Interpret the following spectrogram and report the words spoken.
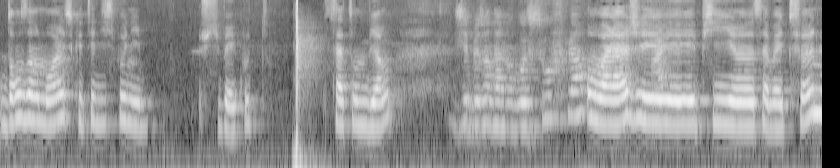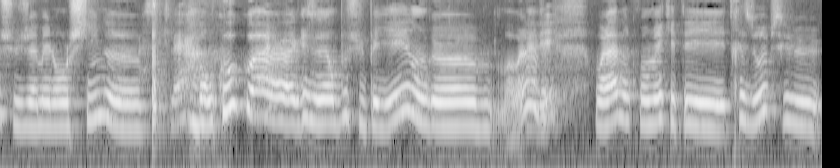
dans un mois. Est-ce que tu es disponible? Je dis Bah écoute, ça tombe bien. J'ai besoin d'un nouveau souffle. Voilà, j'ai et puis euh, ça va être fun. Je suis jamais allée en Chine, euh, C'est clair. banco quoi. Euh, En plus, je suis payée, donc euh, bah, voilà. Allez. Voilà, donc mon mec était très heureux parce que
